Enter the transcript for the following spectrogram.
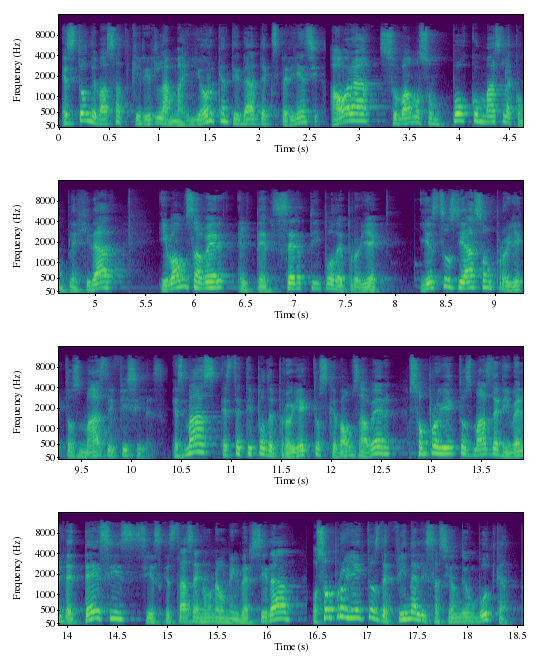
es donde vas a adquirir la mayor cantidad de experiencia. Ahora subamos un poco más la complejidad y vamos a ver el tercer tipo de proyecto. Y estos ya son proyectos más difíciles. Es más, este tipo de proyectos que vamos a ver son proyectos más de nivel de tesis si es que estás en una universidad o son proyectos de finalización de un bootcamp.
